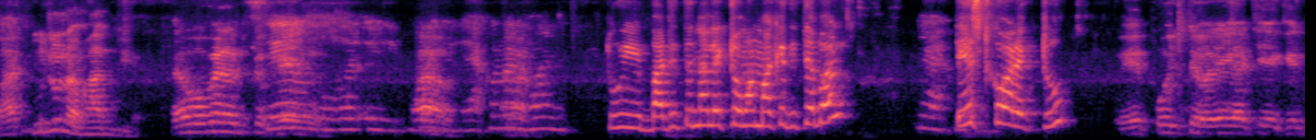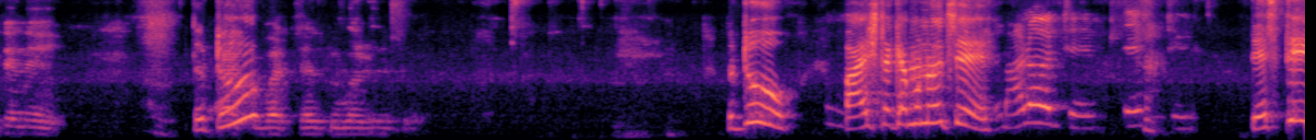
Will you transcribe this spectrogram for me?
ভাত? না ভাত দিয়ে। এ, ওভেনে একটু খেয়ে নে। তুই বাটিতে নাহলে একটু আমার মাকে দিতে বল। টেস্ট কর একটু। এ হয়ে গেছে খেতে নেই। তো। দুটু পায়েসটা কেমন হয়েছে? ভালো হয়েছে টেস্টি? টেস্টি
